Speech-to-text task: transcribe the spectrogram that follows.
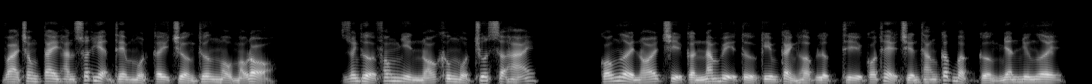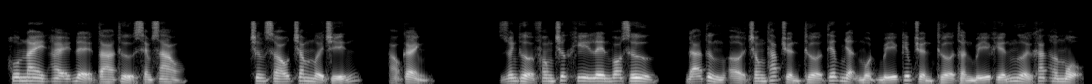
và trong tay hắn xuất hiện thêm một cây trường thương màu máu đỏ. Doanh thừa phong nhìn nó không một chút sợ hãi. Có người nói chỉ cần năm vị tử kim cảnh hợp lực thì có thể chiến thắng cấp bậc cường nhân như ngươi, hôm nay hãy để ta thử xem sao. Chương 619, ảo cảnh. Doanh thừa phong trước khi lên võ sư, đã từng ở trong tháp truyền thừa tiếp nhận một bí kíp truyền thừa thần bí khiến người khác hâm mộ.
